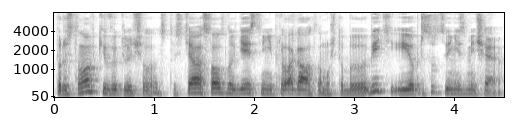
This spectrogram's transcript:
при установке выключилась. То есть я осознанных действий не прилагал к тому, чтобы ее убить, и ее присутствие не замечаю.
